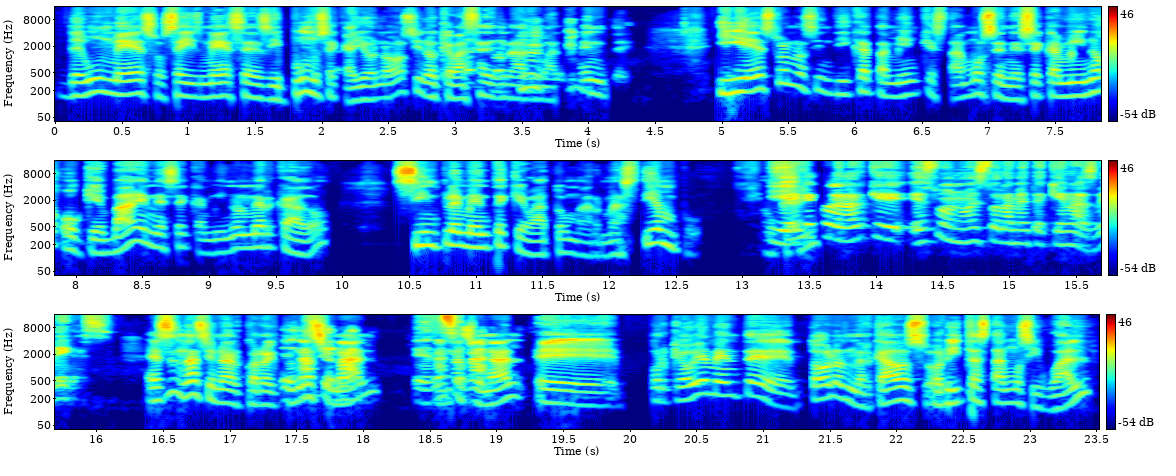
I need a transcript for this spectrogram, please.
de un mes o seis meses y pum, se cayó, no, sino que va a ser gradualmente. Y esto nos indica también que estamos en ese camino o que va en ese camino el mercado, simplemente que va a tomar más tiempo. Y hay que aclarar que eso no es solamente aquí en Las Vegas. Eso es nacional, correcto. Es nacional. Es nacional. Eh, porque obviamente todos los mercados ahorita estamos igual.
